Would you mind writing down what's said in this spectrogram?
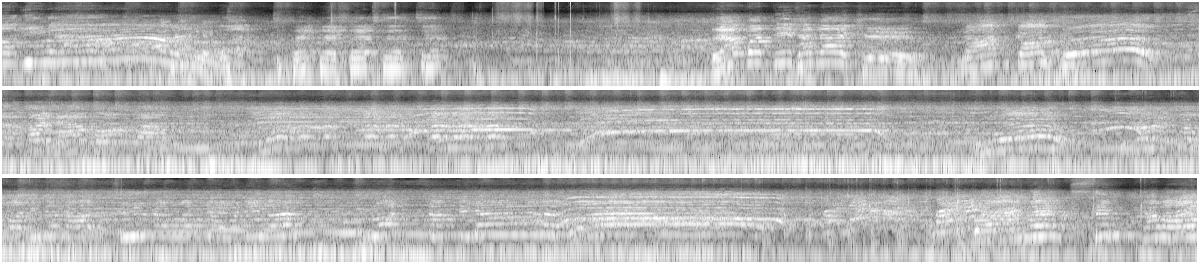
อกอีกแล้วเปิดเปิแล้ววัลนี้ท่านได้คือ นั้นก็คือ สระว่ายน้ำมองครับว้าวรางวัลที่ได้รับคือรางวัลใหญ่วันนี้ครับรถจักรยานว้าวหมายเลขสิบครับผม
